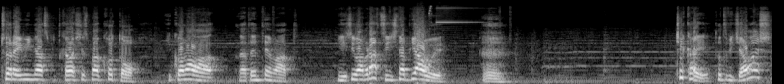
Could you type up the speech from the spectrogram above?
Wczoraj Mina spotkała się z Makoto i kłamała na ten temat. Jeśli mam rację, idź na biały. Czekaj, to ty widziałaś?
